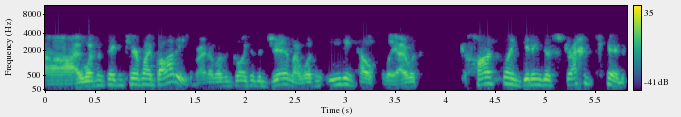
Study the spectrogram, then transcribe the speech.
Uh, I wasn't taking care of my body, right? I wasn't going to the gym. I wasn't eating healthily. I was constantly getting distracted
